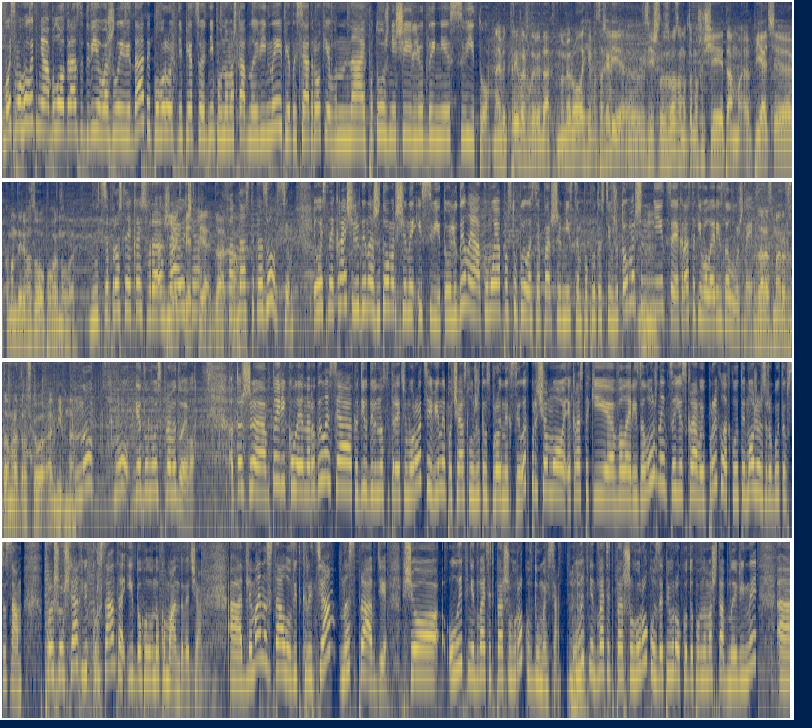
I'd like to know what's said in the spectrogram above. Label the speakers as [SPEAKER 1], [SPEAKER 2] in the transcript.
[SPEAKER 1] 8 липня було одразу дві важливі дати: поворотні 500 днів повномасштабної війни, 50 років найпотужнішій людині світу.
[SPEAKER 2] Навіть три важливі дати. Нумерологи взагалі е, зійшли з розуму, тому що ще там е, п'ять е, командирів Азову повернули.
[SPEAKER 1] Ну це просто якась вражаюча
[SPEAKER 2] 5-5-5, да, там.
[SPEAKER 1] фантастика зовсім. І ось найкраща людина Житомирщини і світу. Людина, кому я поступилася першим місцем по крутості в Житомирщині, це якраз таки Валерій Залужний.
[SPEAKER 2] Зараз меру Житомира трошки обідно.
[SPEAKER 1] Ну, ну я думаю, справедливо. Отож, е, в той рік, коли я народилася, тоді в 93-му році він і почав служити в збройних силах. Причому якраз таки Валерій Залужний це яскравий приклад, коли ти можеш зробити все сам. Пройшов шлях від курсанта і до головнокомандувача. А для мене стало відкриттям насправді, що у липні 21-го року, вдумайся, у липні 21-го року, за півроку до повномасштабної війни,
